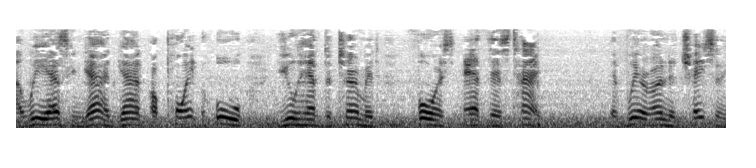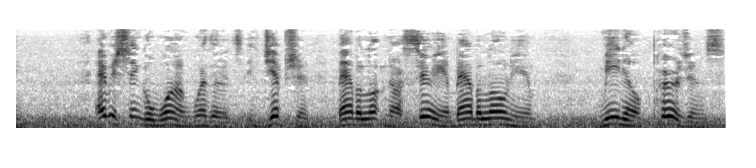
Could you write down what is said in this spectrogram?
are we asking God, God, appoint who you have determined for us at this time? if we are under chastening, every single one, whether it's Egyptian, Babylon, no, Syrian, Babylonian, Medo, Persians,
